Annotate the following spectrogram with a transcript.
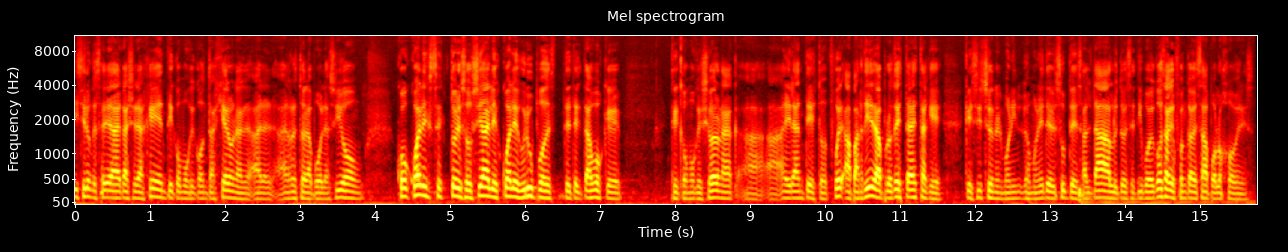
hicieron que saliera a la calle la gente, como que contagiaron al, resto de la población. ¿Cuáles sectores sociales, cuáles grupos detectás vos que, que como que llevaron adelante esto? Fue a partir de la protesta esta que, que se hizo en el los monetes del subte de saltarlo y todo ese tipo de cosas que fue encabezada por los jóvenes.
